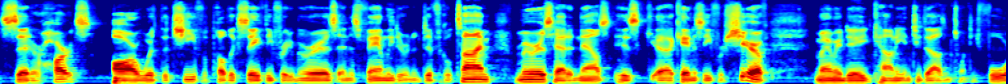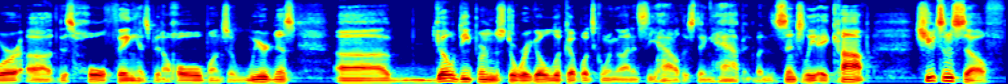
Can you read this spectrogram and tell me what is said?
said her hearts are with the chief of public safety, Freddie Ramirez, and his family during a difficult time. Ramirez had announced his uh, candidacy for sheriff. Miami Dade County in 2024. Uh, this whole thing has been a whole bunch of weirdness. Uh, go deeper in the story, go look up what's going on and see how this thing happened. But essentially, a cop shoots himself,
